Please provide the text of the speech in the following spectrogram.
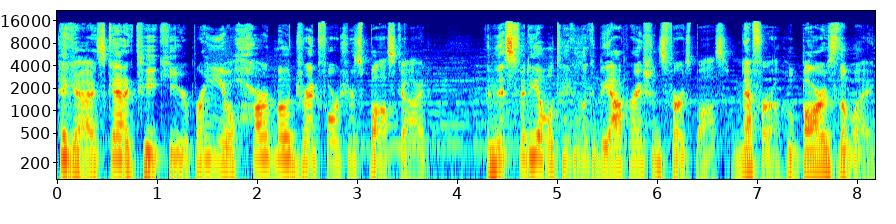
Hey guys, Gaddock here, bringing you a hard mode Dread Fortress boss guide. In this video, we'll take a look at the operation's first boss, Nefra, who bars the way.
